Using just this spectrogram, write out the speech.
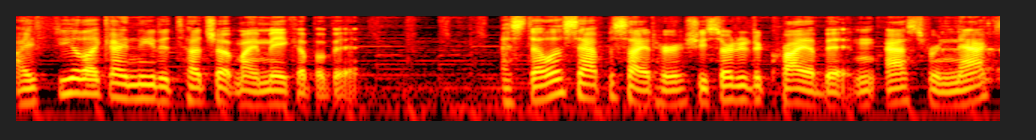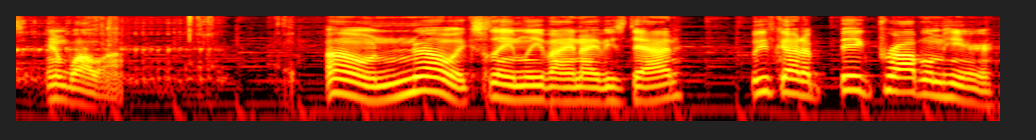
I feel like I need to touch up my makeup a bit. As Stella sat beside her, she started to cry a bit and asked for Nax and Wawa. Oh no, exclaimed Levi and Ivy's dad. We've got a big problem here.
